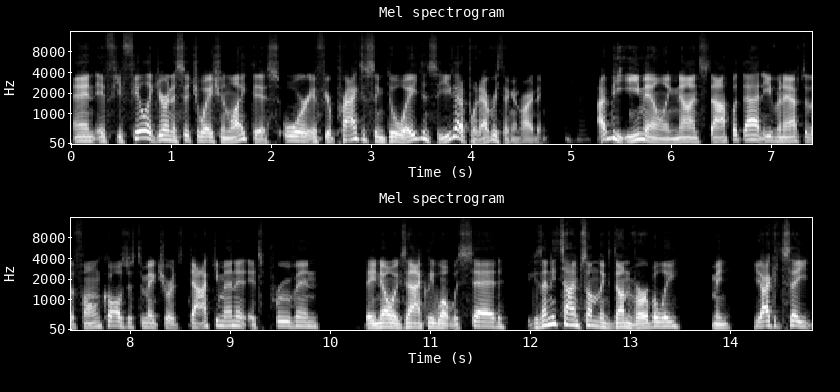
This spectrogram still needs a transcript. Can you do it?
And if you feel like you're in a situation like this, or if you're practicing dual agency, you got to put everything in writing. Mhm. I'd be emailing nonstop with that, even after the phone calls, just to make sure it's documented, it's proven, they know exactly what was said. Because anytime something's done verbally, I mean, yeah, I could say,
